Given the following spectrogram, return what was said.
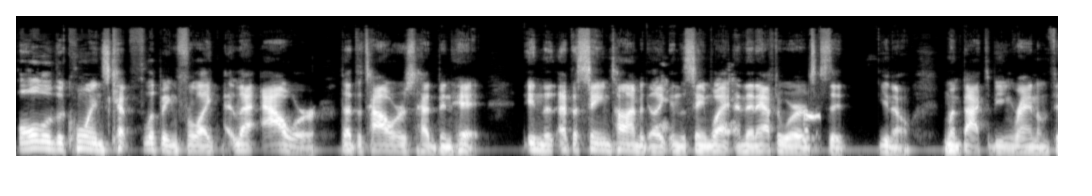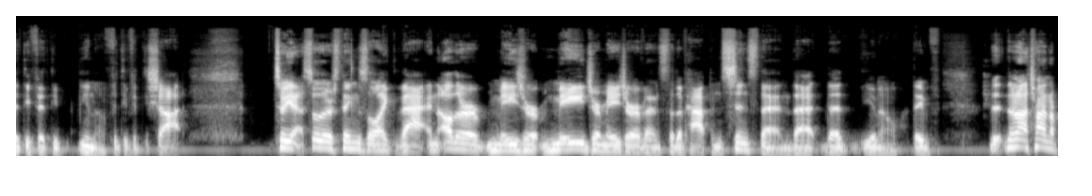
all of the coins kept flipping for like that hour that the towers had been hit in the at the same time like in the same way and then afterwards it you know went back to being random 50-50 you know 50-50 shot so yeah, so there's things like that and other major, major, major events that have happened since then that that you know they've they're not trying to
